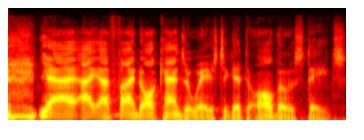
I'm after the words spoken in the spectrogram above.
yeah, I, I, find all kinds of ways to get to all those states.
